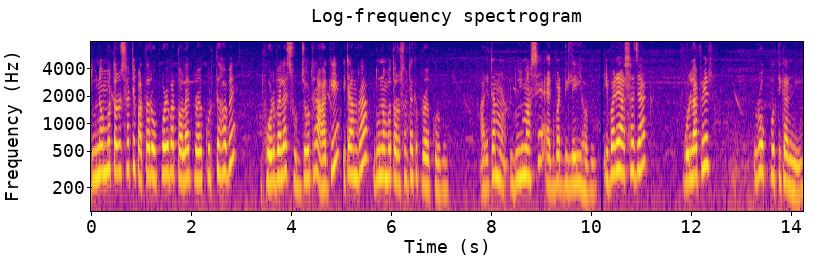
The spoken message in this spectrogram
দুই নম্বর তরল সারটি পাতার ওপরে বা তলায় প্রয়োগ করতে হবে। ভোরবেলায় সূর্য ওঠার আগে এটা আমরা দু নম্বর তরল সারটাকে প্রয়োগ করব। আর এটা দুই মাসে একবার দিলেই হবে। এবারে আসা যাক গোলাপের রোগ প্রতিকার নিয়ে।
